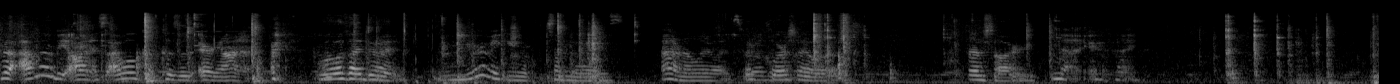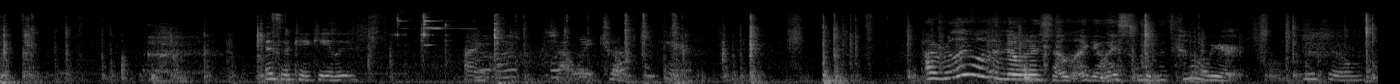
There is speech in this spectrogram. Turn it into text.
But I'm gonna be honest, I woke up because of Ariana. What was I doing? You were making some noise. I don't know what it was. What Of was course I was. I'm sorry. it? No, you're fine. It's okay, Kaylee. I shall wait till I really want to know what I sound like in my sleep. It's kind of weird. Me too.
